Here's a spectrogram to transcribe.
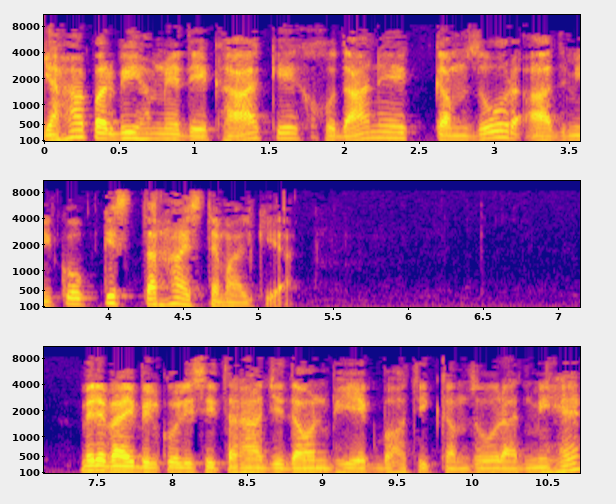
یہاں پر بھی ہم نے دیکھا کہ خدا نے ایک کمزور آدمی کو کس طرح استعمال کیا۔ میرے بھائی، بالکل اسی طرح جدون بھی ایک بہت ہی کمزور آدمی ہے۔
